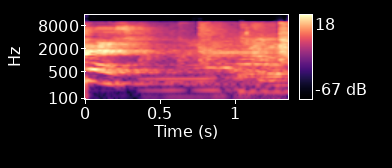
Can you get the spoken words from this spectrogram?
Yes.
